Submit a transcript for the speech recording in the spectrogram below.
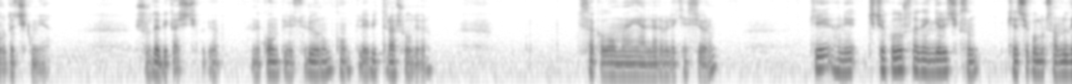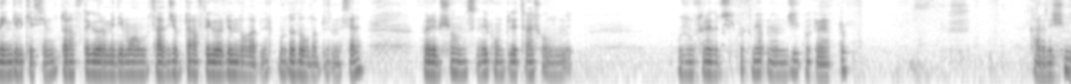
Burada çıkmıyor. Şurada birkaç çıkıyor. Hani komple sürüyorum. Komple bir tıraş oluyorum. Sakal olmayan yerleri bile kesiyorum. Ki hani çıkacak olursa dengeli çıksın. Kesecek olursam da dengeli keseyim. Bu tarafta görmediğim ama sadece bu tarafta gördüğüm de olabilir. Burada da olabilir mesela. Öyle bir şey olmasın diye komple tıraş oldum. Uzun süredir cilt bakımı yapmıyordum. Cilt bakımı yaptım. Kardeşim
